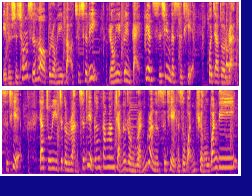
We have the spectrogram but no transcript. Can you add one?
也就是充磁后不容易保持磁力，容易变改变磁性的磁铁，或叫做软磁铁。要注意，这个软磁铁跟刚刚讲那种软软的磁铁可是完全无关的。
